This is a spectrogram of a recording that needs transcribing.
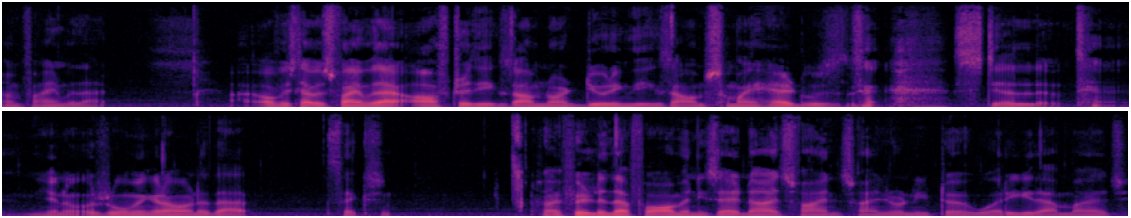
I'm fine with that. Obviously, I was fine with that after the exam, not during the exam. So my head was still, you know, roaming around at that section. So I filled in that form, and he said, "No, it's fine. It's fine. You don't need to worry that much.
